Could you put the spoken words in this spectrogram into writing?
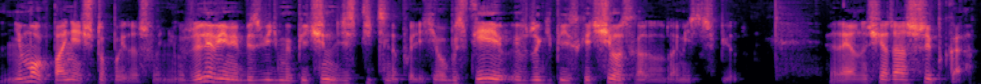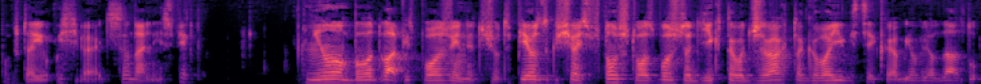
Не мог понять, что произошло. Неужели время без видимой причины действительно полетело быстрее и вдруг перескочило сразу на два месяца вперед? вероятность это ошибка, попытаюсь у себя дальний инспектор. У него было два предположения. Что первое заключалось в том, что, возможно, диктор Джерард оговорился, когда объявлял дату.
